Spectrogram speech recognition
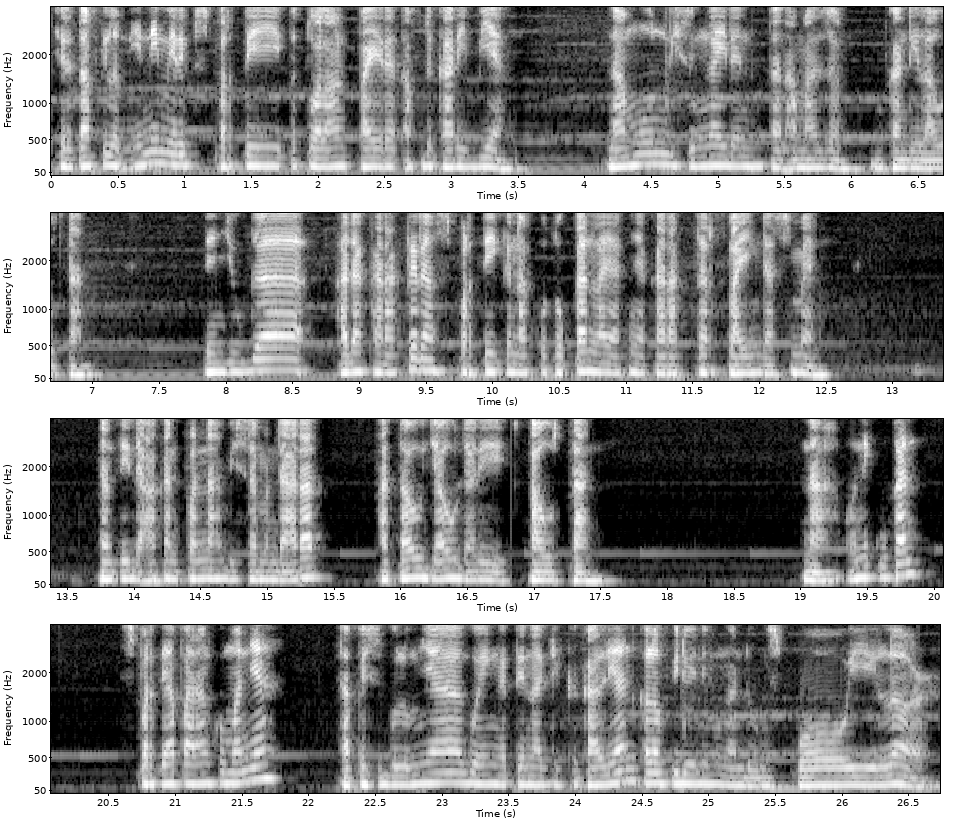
cerita film ini mirip seperti petualangan Pirate of the Caribbean, namun di sungai dan hutan Amazon, bukan di lautan dan juga ada karakter yang seperti kena kutukan layaknya karakter Flying Dutchman yang tidak akan pernah bisa mendarat atau jauh dari lautan. Nah, unik bukan? Seperti apa rangkumannya? Tapi sebelumnya gue ingetin lagi ke kalian kalau video ini mengandung spoiler.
